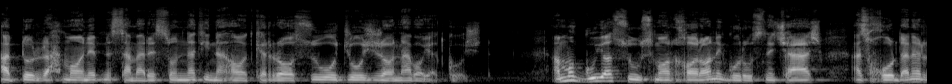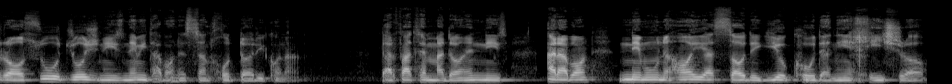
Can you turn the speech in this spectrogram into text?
عبدالرحمن ابن سمر سنتی نهاد که راسو و جوج را نباید کشت. اما گویا سوسمارخاران گرسنه چشم از خوردن راسو و جوج نیز نمی توانستند خودداری کنند. در فتح مدائن نیز عربان نمونه هایی از سادگی و کودنی خیش را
